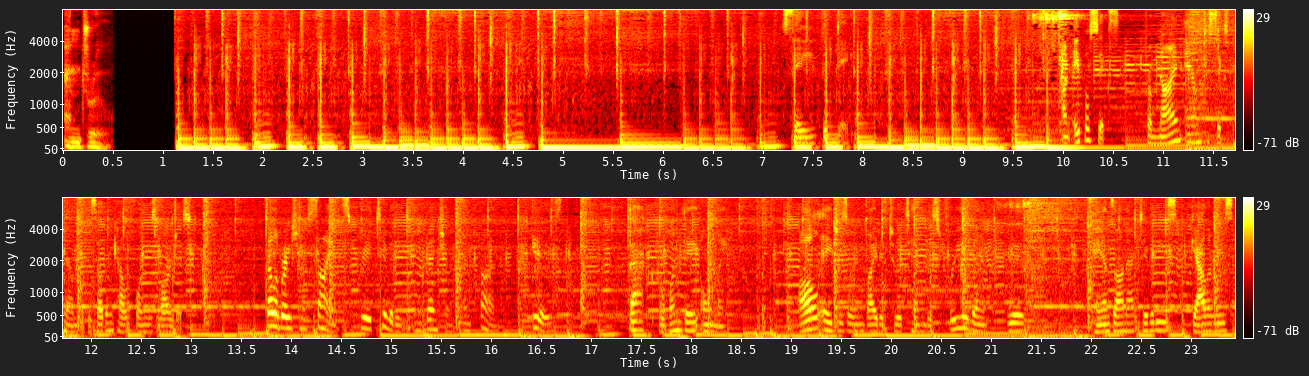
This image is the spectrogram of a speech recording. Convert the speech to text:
and drew. Save the date. On April 6th, from 9 a.m. to 6 p.m. at the Southern California's largest celebration of science, creativity, invention, and fun is back for one day only. All ages are invited to attend this free event with hands-on activities, galleries,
